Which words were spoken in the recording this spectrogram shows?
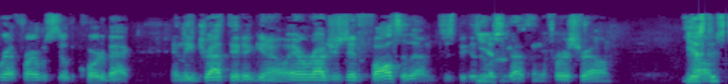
Brett Favre was still the quarterback, and they drafted. You know, Aaron Rodgers did fall to them just because he wasn't drafted in the first round. Yes. Um, so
